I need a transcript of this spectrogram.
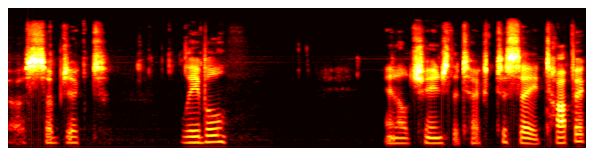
uh, subject label and I'll change the text to say topic.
